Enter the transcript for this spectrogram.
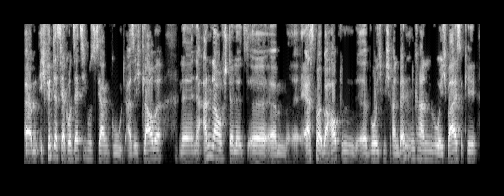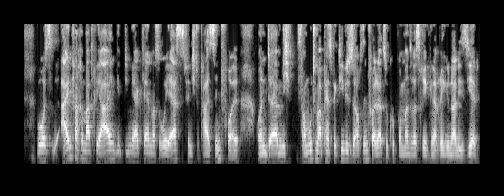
ähm, ich finde das ja grundsätzlich, muss ich sagen, gut. Also ich glaube, eine, eine Anlaufstelle äh, ähm, erstmal überhaupt, äh, wo ich mich ranwenden kann, wo ich weiß, okay, wo es einfach einfache Materialien gibt, die mir erklären, was OER ist, finde ich total sinnvoll. Und ähm, ich vermute mal, perspektivisch ist es auch sinnvoll, dazu gucken, ob man sowas regionalisiert.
